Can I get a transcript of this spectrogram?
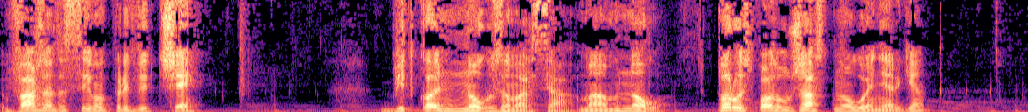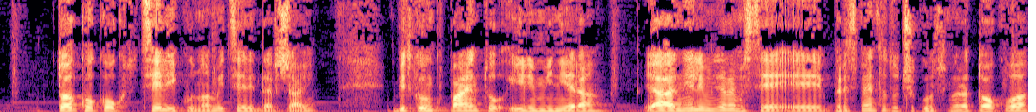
важно е да се има предвид, че биткоин много замърсява, ма много. Първо използва ужасно много енергия, толкова колкото цели економи, цели държави. Биткоин компанието елиминира а, не елиминираме се, е през сметнато, че консумира толкова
